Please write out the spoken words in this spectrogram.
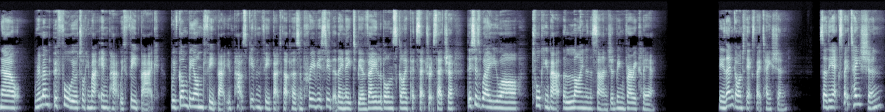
Now, remember before we were talking about impact with feedback. We've gone beyond feedback. You've perhaps given feedback to that person previously that they need to be available on Skype, etc., etc. This is where you are talking about the line in the sand. You're being very clear. You then go on to the expectation. So the expectation,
